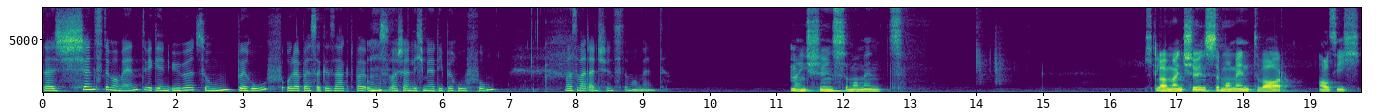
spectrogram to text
Der schönste Moment, wir gehen über zum Beruf oder besser gesagt bei uns wahrscheinlich mehr die Berufung. Was war dein schönster Moment? Mein schönster Moment. Ich glaube, mein schönster Moment war, als ich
